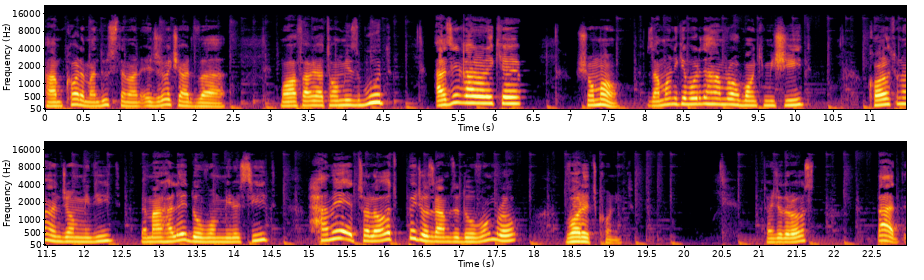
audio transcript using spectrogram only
همکار من دوست من اجرا کرد و موفقیت آمیز بود. از این قراره که شما زمانی که وارد همراه بانک میشید کاراتون رو انجام می‌دید به مرحله دوم می‌رسید همه اطلاعات به جز رمز دوم رو وارد کنید. تا اینجا درست؟ بعد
